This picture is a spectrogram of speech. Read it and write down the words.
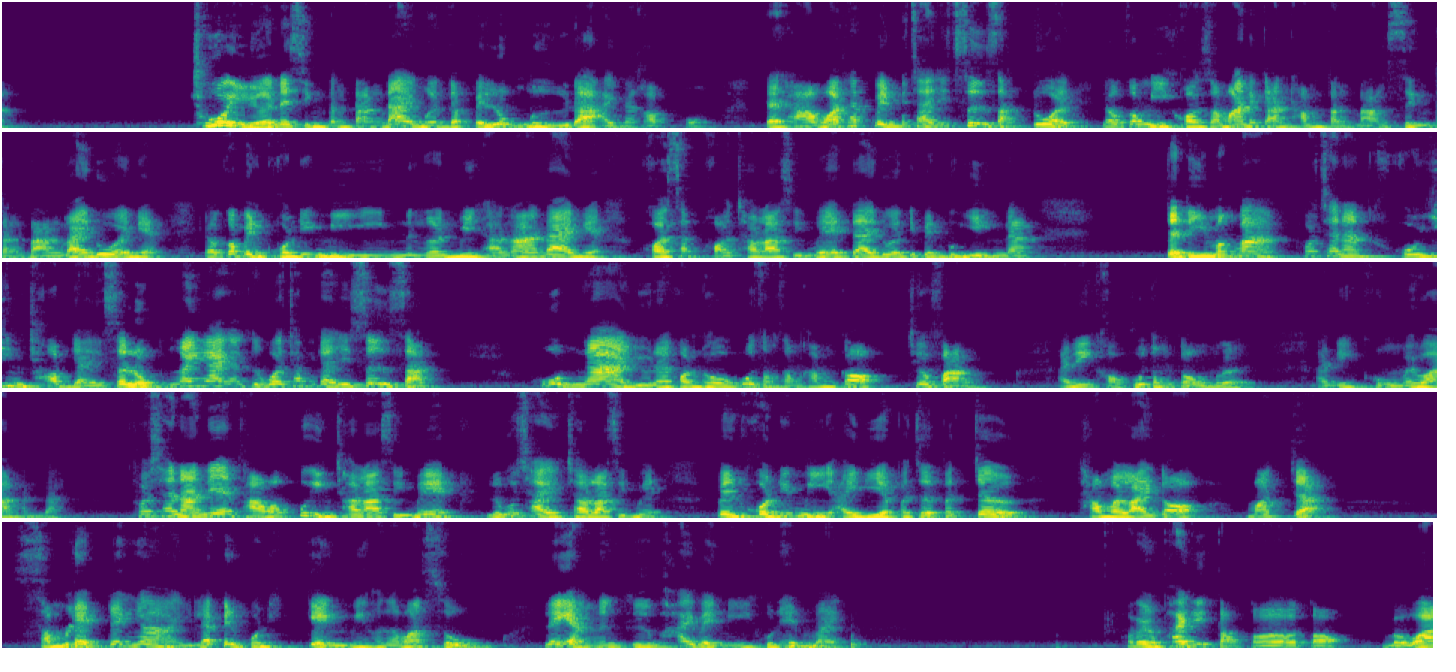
ช่วยเหลือในสิ่งต่างๆ ได้เหมือนกับเป็นลูกมือได้นะครับผมแต่ถามว่าถ้าเป็นผู้ชายที่ซื่อสัตย์ด้วย แล้วก็มีความสามารถในการทำต่างๆ สิ่งต่างๆ ได้ด้วยเนี่ยแล้วก็เป็นคนที่มีเงินมีฐานะได้เนี่ยคอยซัพพอร์ตชาวราศีเมษได้ด้วยที่เป็นผู้หญิงนะจะดีมากๆ เพราะฉะนั้นเขายิ่งชอบใหญ่สรุปง่าย ๆ ก็คือว่าชอบผู้ชายที่ซื่อสัตย์พูดง่ายอยู่ในคอนโทรลพูดสองสามคำก็เชื่อฟัง อันนี้ขอพูดตรงๆเลย อันนี้คงไม่ว่ากันนะ เพราะฉะนั้นเนี่ยถามว่าผู้หญิงชาวราศีเมษหรือผู้ชายชาวราศีเมษเป็นคนที่มีไอเดียประเจิดประเจิอทำอะไรก็มักจะสำเร็จได้ง่าย และเป็นคนที่เก่งมีความสามารถสูง และอย่างหนึ่งคือไพ่ใบนี้คุณเห็นไหมเขาเป็นไพ่ที่ตอกต่อต่อแบบว่า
